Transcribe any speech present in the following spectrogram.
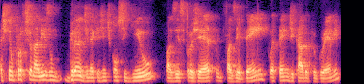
acho que tem um profissionalismo grande, né, que a gente conseguiu fazer esse projeto, fazer bem, foi até indicado para o Grammy,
